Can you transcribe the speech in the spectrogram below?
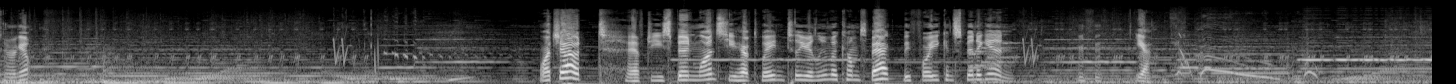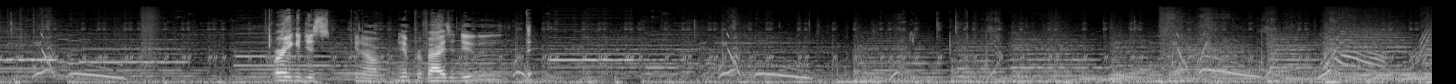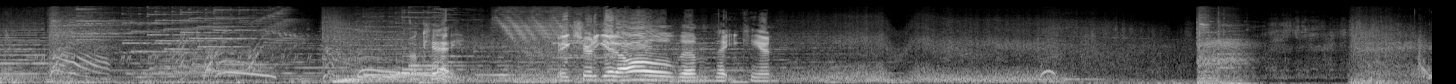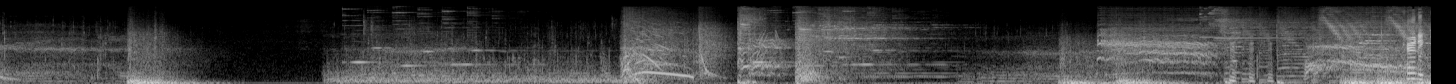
There we go. Watch out! After you spin once, you have to wait until your Luma comes back before you can spin again. yeah. Or you can just, you know, improvise and do... Okay. Make sure to get all of them that you can.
